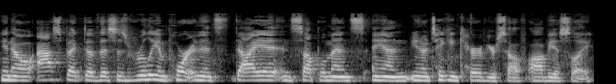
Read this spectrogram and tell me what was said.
you know, aspect of this is really important. It's diet and supplements, and you know, taking care of yourself. Obviously,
